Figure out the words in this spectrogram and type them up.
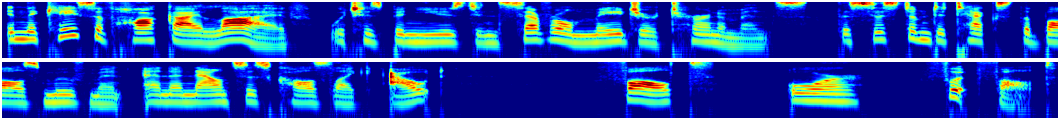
In the case of Hawk-Eye Live, which has been used in several major tournaments, the system detects the ball's movement and announces calls like out, fault, or foot fault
